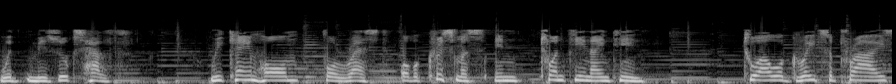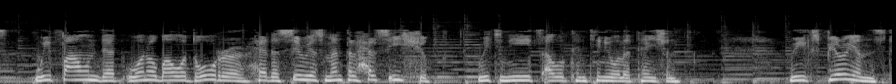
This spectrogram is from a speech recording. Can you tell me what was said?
with Mizuk's health. We came home for rest over Christmas in 2019. To our great surprise, we found that one of our daughter had a serious mental health issue which needs our continual attention. We experienced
